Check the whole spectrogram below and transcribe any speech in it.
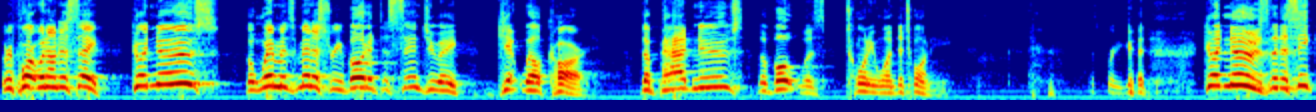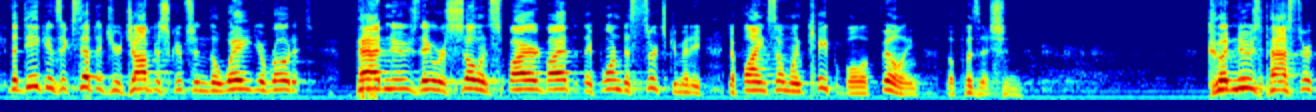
The report went on to say Good news, the women's ministry voted to send you a get well card. The bad news, the vote was 21 to 20. That's pretty good. Good news, the, de- the deacons accepted your job description the way you wrote it. Bad news, they were so inspired by it that they formed a search committee to find someone capable of filling the position. Good news, Pastor.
